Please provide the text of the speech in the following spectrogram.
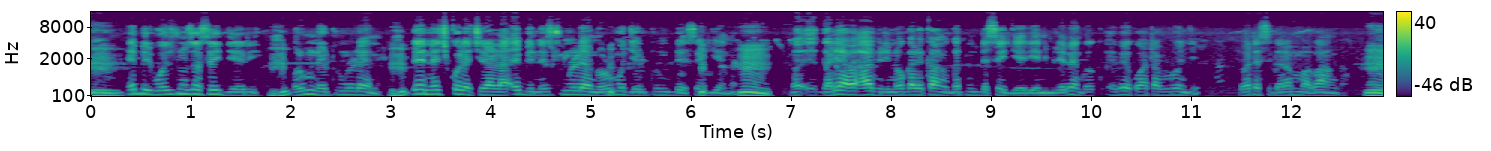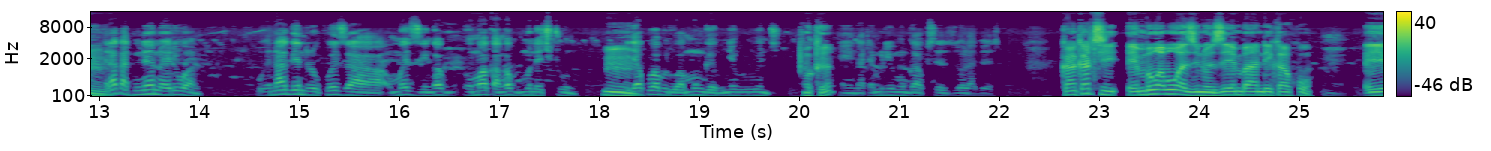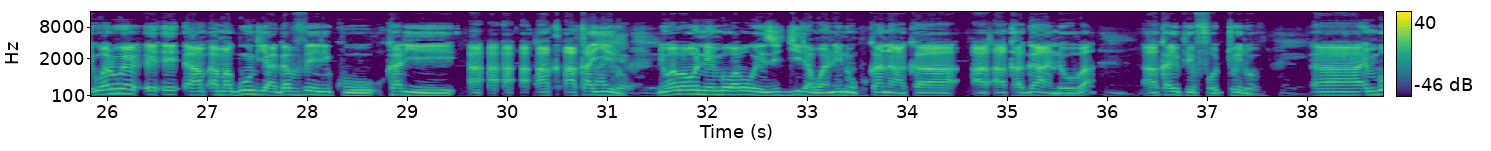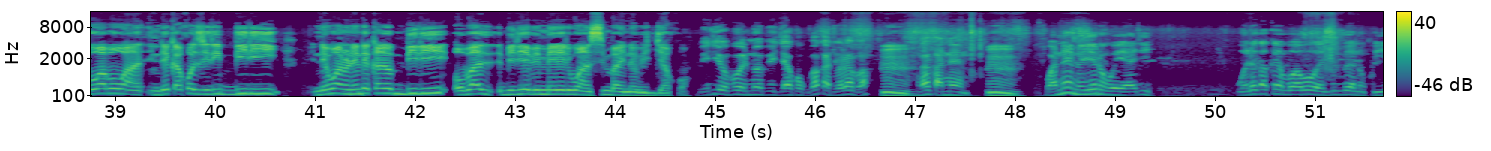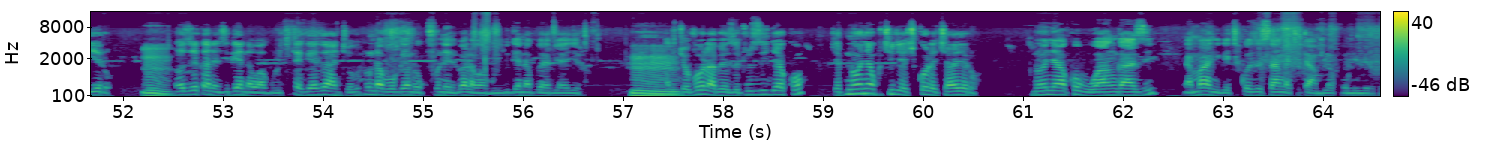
Mm, ebbiri bwezitunza saidi eri Mhm. olumu nelutunula eno. Mhm. then n'ekikola ekirala ebbiri nezitunula eno olumu gye lutunudde saidi eno. Mm, No, eh, gali abiri n'ogaleka nga gatunudde saidi eri ennimiro eba ekwata bulungi eba tesigala mu mabanga. Era kati n'eno eri wano enaagendera okuweza omwezi omwaka nga gumu n'ekitundu. Ejja kuba buli wamu ng'ebunye bulungi Okay. eh, nga temulimu gaapuseezi zolaba ezo kakati embowabowa zino zembandikako e, waliwo e, e, a- amagundi agava eri ku kali akayero Ayero, eh. ne wabawo n'embowabowa ezijjira wanene okukana akaganda oba Mm, aka upf 12 eh. ah, embowabowa ndekako ziri bbiri ne wano nendekayo bbiri oba biri ebimera eri wansi mba lino bijjako? Biri oba olina obijjako kuba kati olaba Mm, nga kaneeno mm, waneeno yero we yali. Wolekako embowabo weziva eno ku yero mm, nozireka ne zigenda waggulu. Kitegeeza nti obutunda bwogenda okufuna ebibala waggulu bigenda kubeera bya yero kati kyova olaba ezo tuzijjako kyetunoonya ku kiri ekikolo kya yero tunoonyako obuwangaazi namaanyi gekikozesa nga kitambula ku nnimiro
